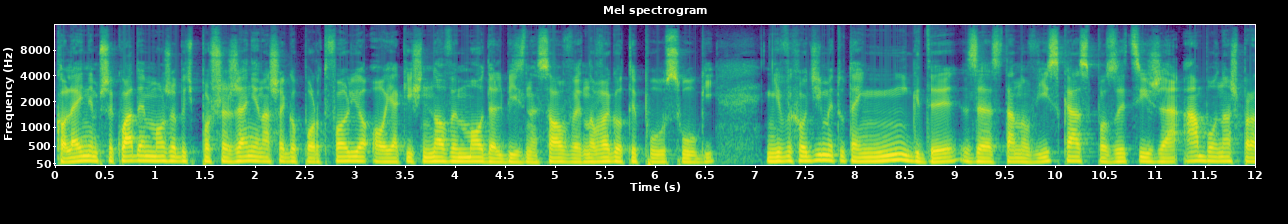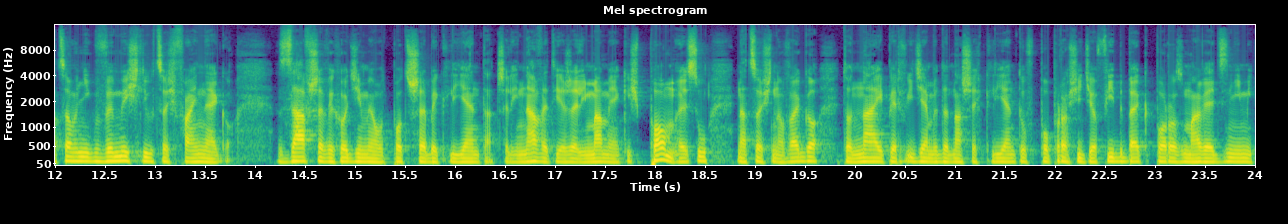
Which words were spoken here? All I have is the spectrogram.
Kolejnym przykładem może być poszerzenie naszego portfolio o jakiś nowy model biznesowy, nowego typu usługi. Nie wychodzimy tutaj nigdy ze stanowiska, z pozycji, że albo nasz pracownik wymyślił coś fajnego. Zawsze wychodzimy od potrzeby klienta, czyli nawet jeżeli mamy jakiś pomysł na coś nowego, to najpierw idziemy do naszych klientów, poprosić o feedback, porozmawiać z nimi,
